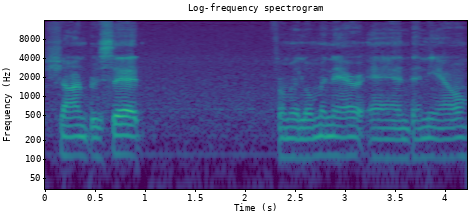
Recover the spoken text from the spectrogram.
Sean Brissett from Iluminar and Danielle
